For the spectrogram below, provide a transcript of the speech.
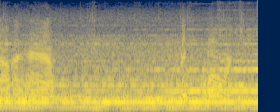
down a half. Bit forward.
